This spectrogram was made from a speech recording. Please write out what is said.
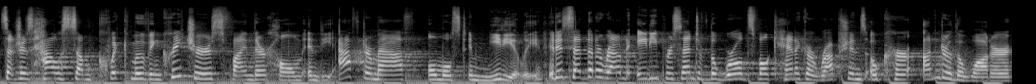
such as how some quick moving creatures find their home in the aftermath almost immediately. It is said that around 80% of the world's volcanic eruptions occur under the water,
